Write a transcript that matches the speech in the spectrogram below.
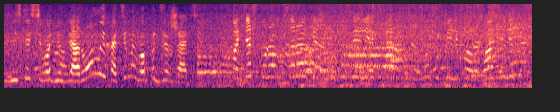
внесли сегодня для Ромы и хотим его поддержать. Поддержку Ромы Сорокина мы купили, мы купили пару вафелей, а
